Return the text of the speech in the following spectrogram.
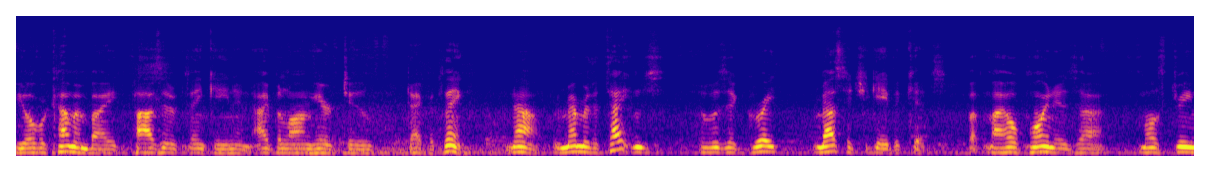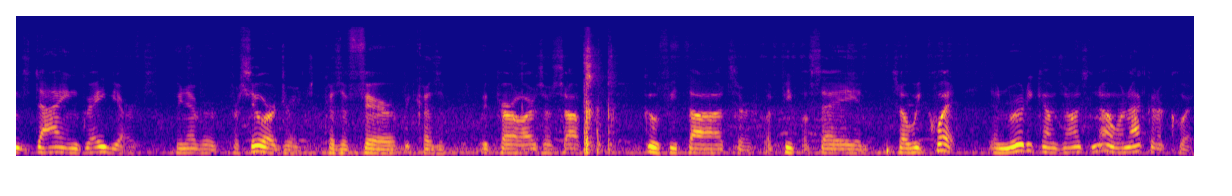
You overcome them by positive thinking and I belong here too type of thing. Now, remember the Titans, it was a great message he gave the kids. But my whole point is uh, most dreams die in graveyards. We never pursue our dreams because of fear, because of, we paralyze ourselves with goofy thoughts or what people say, and so we quit. Then Rudy comes on and says, no, we're not going to quit,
